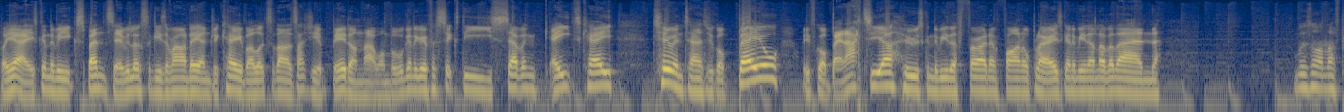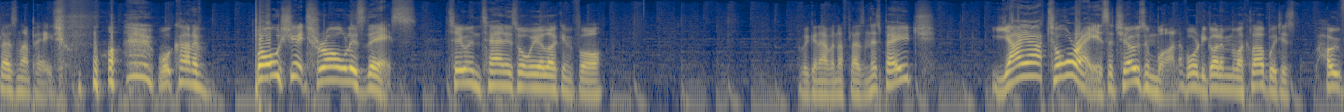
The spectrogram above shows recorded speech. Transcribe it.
But yeah, he's going to be expensive. It looks like he's around 800k, but looks that, it's actually a bid on that one. But we're going to go for 67, 8k. 2 and 10. We've got Bale, we've got Benatia, who's going to be the third and final player. He's going to be none other than... There's not enough players on that page. what kind of bullshit troll is this? 2 and 10 is what we are looking for. Are we going to have enough players on this page? Yaya Toure is the chosen one. I've already got him in my club, which is hope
